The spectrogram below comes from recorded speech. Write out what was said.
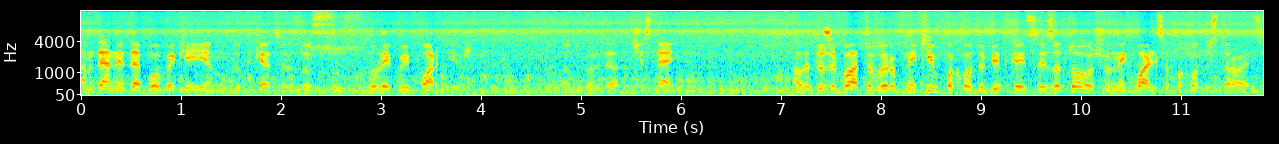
Там де-не-де бобики є, ну то таке, це з, з- з великої партії вже. Ну, тако взяти, чистенько. Але дуже багато виробників, походу, бідкається із-за того, що в них вальця, походу, стараються.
